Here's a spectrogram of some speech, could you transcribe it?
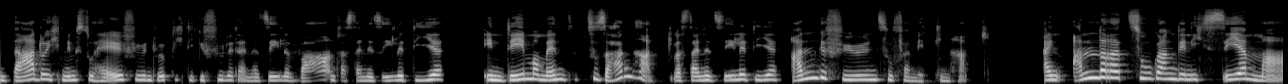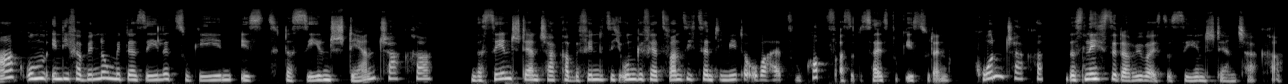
und dadurch nimmst du hellfühlend wirklich die Gefühle deiner Seele wahr und was deine Seele dir in dem Moment zu sagen hat, was deine Seele dir an Gefühlen zu vermitteln hat. Ein anderer Zugang, den ich sehr mag, um in die Verbindung mit der Seele zu gehen, ist das Seelensternchakra. Und das Seelensternchakra befindet sich ungefähr 20 Zentimeter oberhalb vom Kopf. Also das heißt, du gehst zu deinem Kronenchakra. Das nächste darüber ist das Seelensternchakra.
